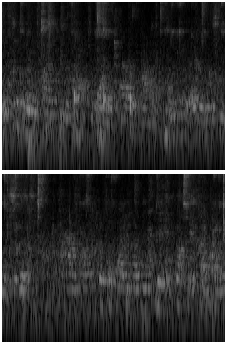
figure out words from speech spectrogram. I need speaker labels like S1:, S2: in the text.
S1: particularly points to the fact that of um, um, I appreciate that we have these two reflections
